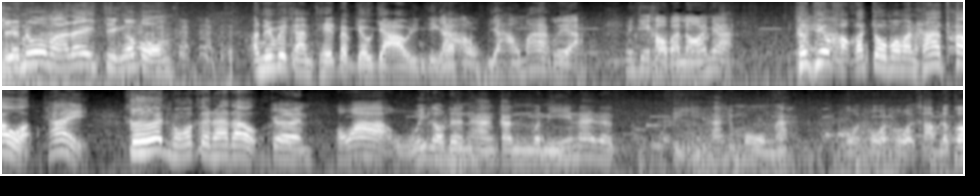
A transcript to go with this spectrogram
เจียโนมาได้จริงครับผม อันนี้เป็นการเทสแบบยาวๆจริงๆนะยาวยาวมากเลยอะจริงๆเขาบาน้อยเนี่ยเท่าเที่ยวเขากระโจมประมาณ5เท่าอะใช่เกินผมว่าเกิน5เท่า เกิน เพราะว่าโอ้ยเราเดินทางกันวันนี้น่าจะสี่ห้าชั่วโมงนะโหดโหดโหดครับ แล้วก็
